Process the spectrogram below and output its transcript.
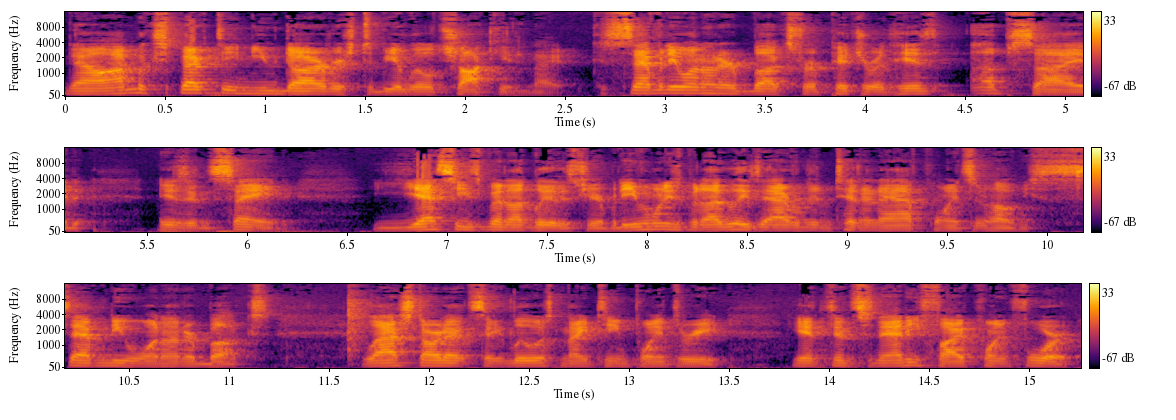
Now, I'm expecting Yu Darvish to be a little chalky tonight because 7,100 bucks for a pitcher with his upside is insane. Yes, he's been ugly this year, but even when he's been ugly, he's averaging 10.5 points at home. He's 7,100 bucks. Last start at St. Louis, 19.3. Against Cincinnati, 5.4. But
